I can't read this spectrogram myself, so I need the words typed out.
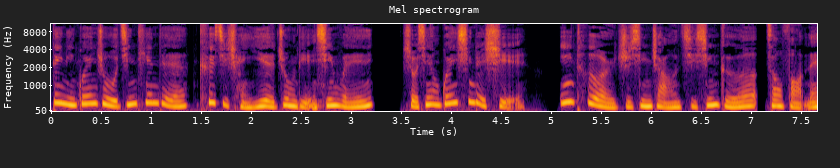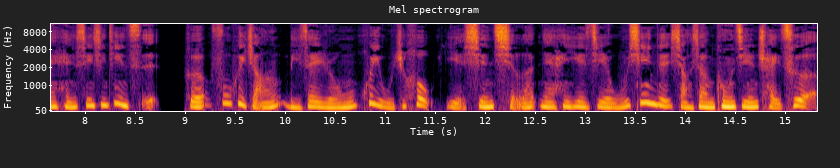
带您关注今天的科技产业重点新闻。首先要关心的是，英特尔执行长基辛格造访南韩三星电子和副会长李在镕会晤之后，也掀起了南韩业界无限的想象空间揣测。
